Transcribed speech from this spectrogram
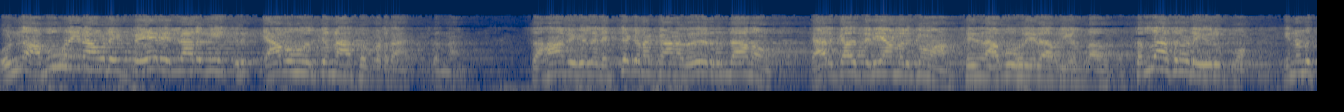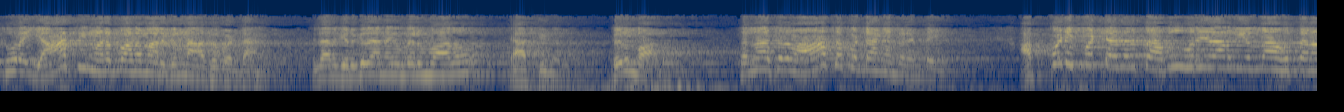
ஒண்ணு அபூஹுரையாவுடைய பெயர் எல்லாருக்கும் ஞாபகம் இருக்குன்னு ஆசைப்படுறேன் சொன்னாங்க. சஹாபிகள் லட்சக்கணக்கான பேர் இருந்தாலும் யாருக்காவது தெரியாம இருக்குமா? சரி அபூஹுரையா அப்படிங்களா சல்லாசனுடைய விருப்பம். இன்னொன்னு சூற யாத்தின் மனப்பாடமா இருக்கணும்னு ஆசைப்பட்டாங்க. எல்லாருக்கும் இருக்குதானுங்க பெரும்பாலும்? யாத்தின் பெரும்பாலும். சல்லாசனம் ஆசைப்பட்டாங்க அந்த ரெண்டையும். அப்படிப்பட்ட அதற்கு அபூஹுரையாரதி அல்லாஹுத்தான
